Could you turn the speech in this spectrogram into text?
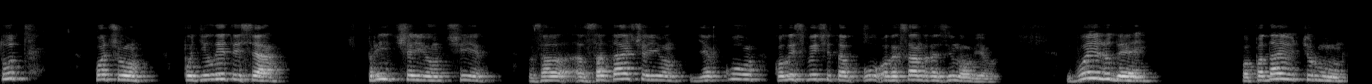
тут хочу поділитися притчею чи задачею, яку колись вичитав у Олександра Зінов'єва. Двоє людей попадають в тюрму,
